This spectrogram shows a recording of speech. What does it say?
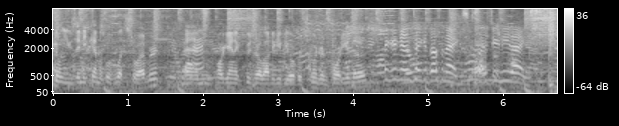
don't use any chemicals whatsoever. And organic foods are allowed to give you over 240 of those. I think I'm gonna take a dozen eggs because I do need eggs.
